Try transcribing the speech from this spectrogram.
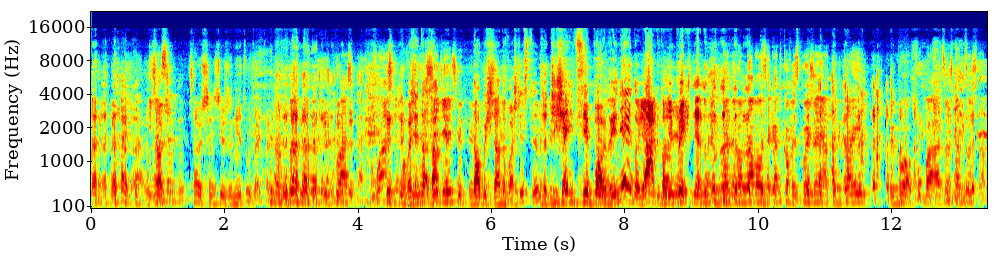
I czasem, Całe szczęście, że nie tutaj. Tak? właśnie, właśnie, Właśnie da, da, siedzieć, dałbyś radę właśnie z tym, że dzisiaj nic nie powiem. No nie, no jak, to nie pyknie. No. będę wam dawał zagadkowe spojrzenia tylko i by było Kuba, a coś tam, coś tam.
